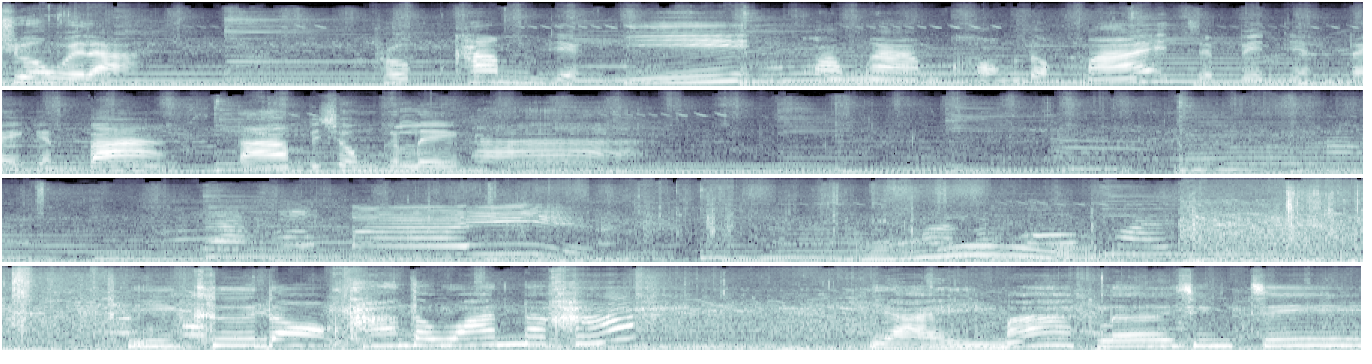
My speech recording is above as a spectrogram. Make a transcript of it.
ช่วงเวลาพบค่ำอย่างนี้ ความงามของดอกไม้จะเป็นอย่างไรกันบ้าง ตามไปชมกันเลยค่ะ นี่คือดอกทานตะวันนะคะ ใหญ่มากเลยจริง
